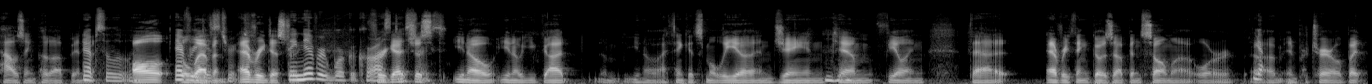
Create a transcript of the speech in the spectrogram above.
housing put up in it. Absolutely. all Every eleven, district. every district. They never work across Forget districts. just you know you know you got um, you know I think it's Malia and Jane Mm-hmm. Kim feeling that everything goes up in Soma or Yep. um, in Potrero, but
